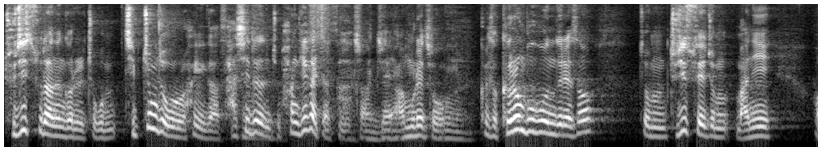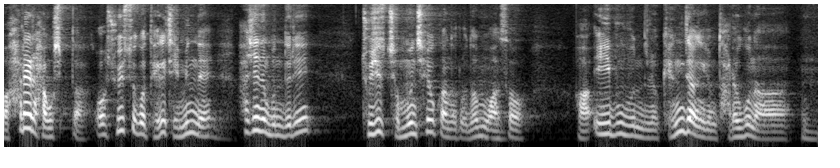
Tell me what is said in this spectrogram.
주짓수라는 거를 조금 집중적으로 하기가 사실은 좀 한계가 있지 않습니까? 음. 아, 네, 아무래도 음. 그래서 그런 부분들에서 좀 주짓수에 좀 많이 어, 할애를 하고 싶다. 어, 주짓수 이거 되게 재밌네 하시는 분들이 주짓수 전문 체육관으로 넘어와서 아, 이 부분들은 굉장히 좀 다르구나. 음.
